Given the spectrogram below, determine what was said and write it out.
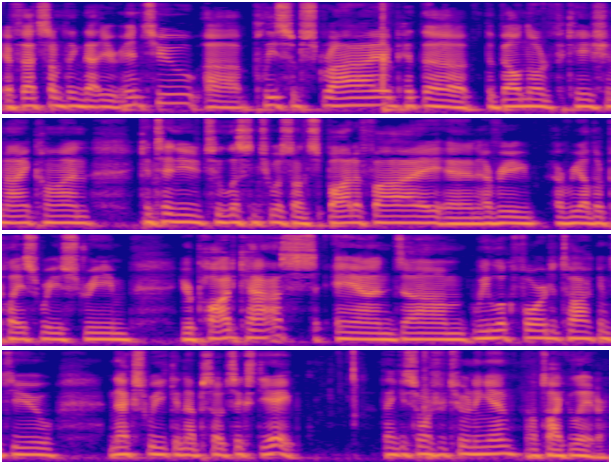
If that's something that you're into, uh, please subscribe, hit the, the bell notification icon, continue to listen to us on Spotify and every every other place where you stream your podcasts. And um, we look forward to talking to you next week in episode 68. Thank you so much for tuning in. I'll talk to you later.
